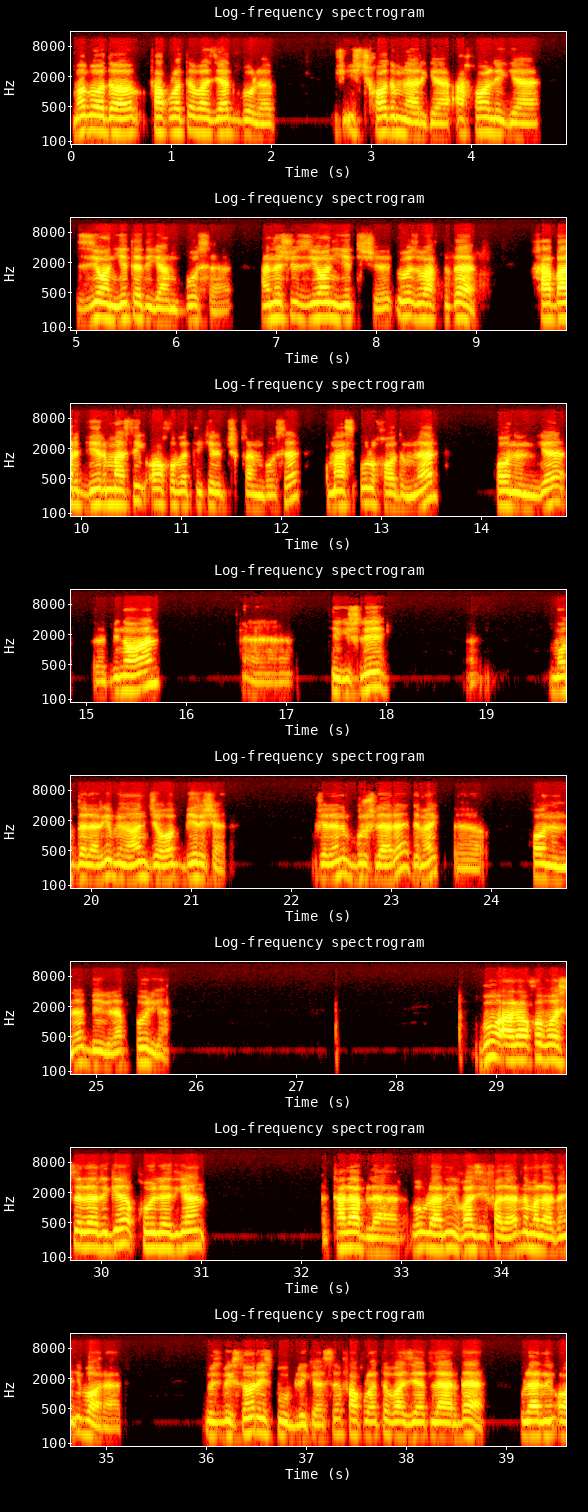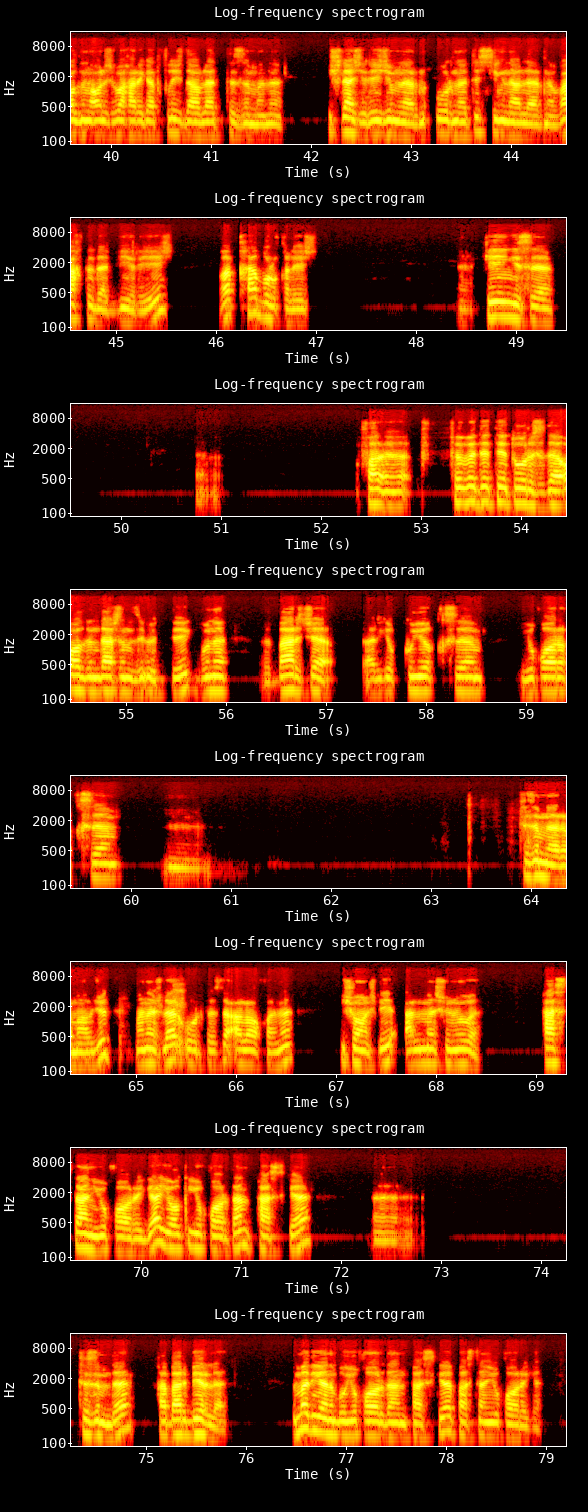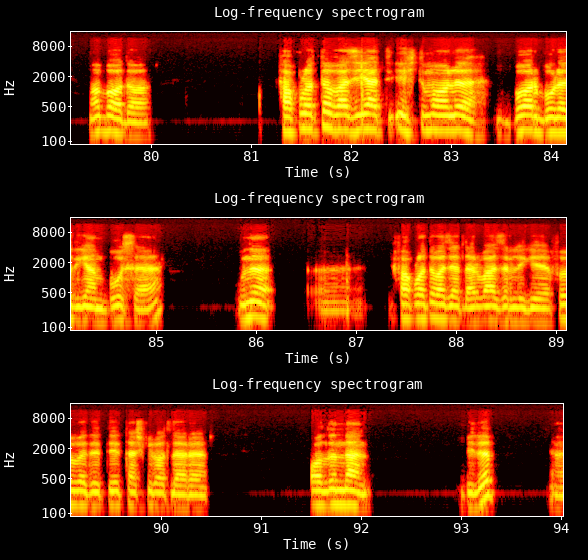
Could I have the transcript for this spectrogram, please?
Mabodo favqulodda vaziyat bo'lib ishchi xodimlarga aholiga ziyon yetadigan bo'lsa ana shu ziyon yetishi o'z vaqtida xabar bermaslik oqibatida kelib chiqqan bo'lsa mas'ul xodimlar qonunga e, binoan Э, tegishli э, moddalarga binoan javob berishadi. O'shalarni burchlari demak e, qonunda belgilab qo'yilgan. Bu aloqa vositalariga qo'yiladigan talablar va ularning vazifalari nimalardan iborat? O'zbekiston respublikasi favqulodda vaziyatlarda ularning oldini olish va harakat qilish davlat tizimini ishlash rejimlarini o'rnatish signallarini vaqtida berish va qabul qilish. E, keyingisi e, fvdt e, to'g'risida oldin darsimizda o'tdik. Buni barcha haligi quyi qism yuqori qism mm, tizimlari mavjud. Mana shular o'rtasida aloqani ishonchli almashinuvi. Pastdan yuqoriga yoki yuqoridan pastga tizimda xabar beriladi. Nima degani bu yuqoridan pastga pastdan yuqoriga? Mabodo favqulodda vaziyat ehtimoli bor bo'ladigan bo'lsa uni e, favqulodda vaziyatlar vazirligi fvdt tashkilotlari oldindan bilib e,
